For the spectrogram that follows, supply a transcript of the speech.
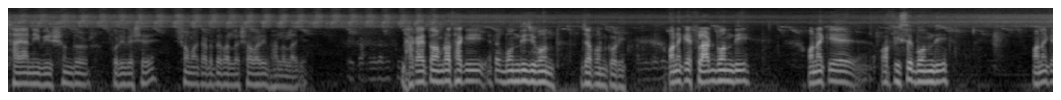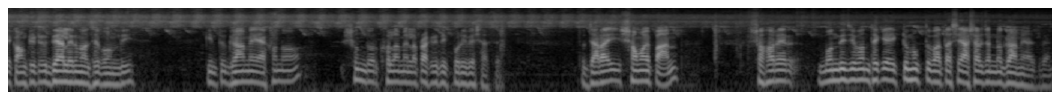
ছায়া নিবিড় সুন্দর পরিবেশে সময় কাটাতে পারলে সবারই ভালো লাগে। ঢাকায় তো আমরা থাকি একটা বন্দি জীবন যাপন করি। অনেকে ফ্ল্যাট বন্দি অনেকে অফিসে বন্দি, অনেকে কংক্রিটের দেয়ালের মাঝে বন্দি, কিন্তু গ্রামে এখনও সুন্দর খোলামেলা প্রাকৃতিক পরিবেশ আছে। তো যারাই সময় পান, শহরের বন্দি জীবন থেকে একটু মুক্ত বাতাসে আসার জন্য গ্রামে আসবেন।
